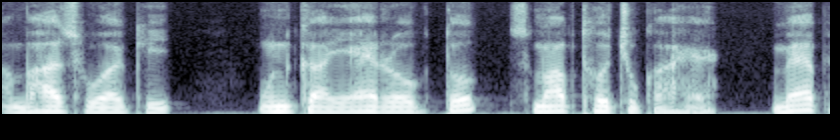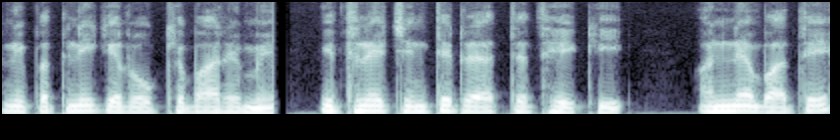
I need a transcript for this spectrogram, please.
आभास हुआ कि उनका यह रोग तो समाप्त हो चुका है। वह अपनी पत्नी के रोग के बारे में इतने चिंतित रहते थे कि अन्य बातें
